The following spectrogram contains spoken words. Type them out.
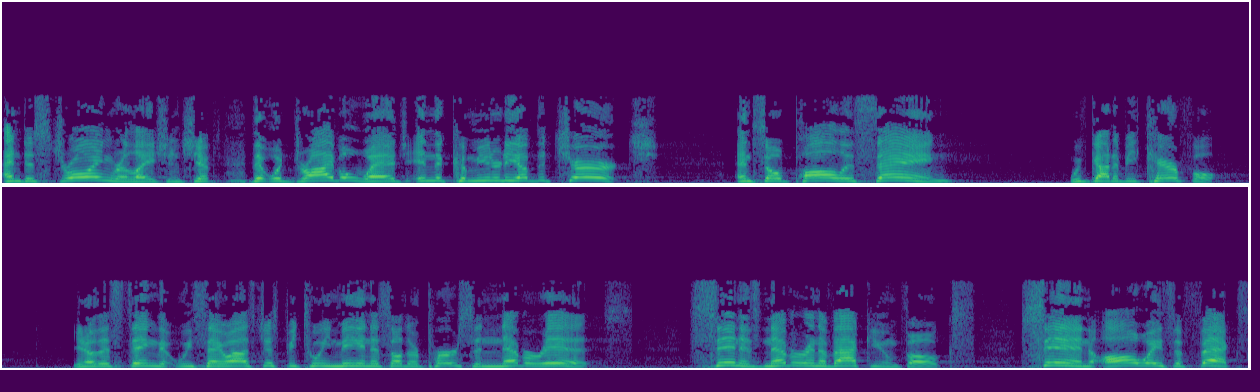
and destroying relationships that would drive a wedge in the community of the church. And so Paul is saying, we've got to be careful. You know, this thing that we say, well, it's just between me and this other person never is. Sin is never in a vacuum, folks. Sin always affects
